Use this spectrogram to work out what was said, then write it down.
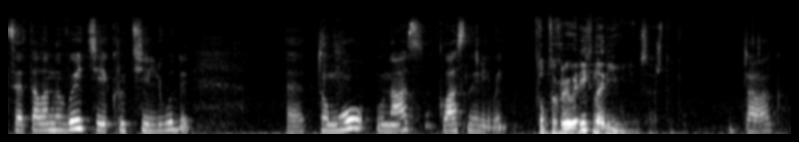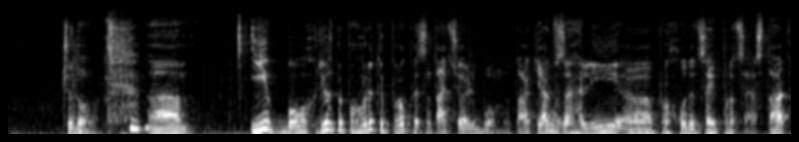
Це талановиті і круті люди. Тому у нас класний рівень. Тобто Кривий Ріг на рівні все ж таки. Так. Чудово. А, і бо хотілося б поговорити про презентацію альбому. Так? Як взагалі е, проходить цей процес? Так?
